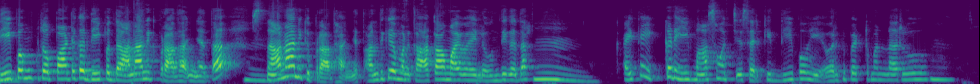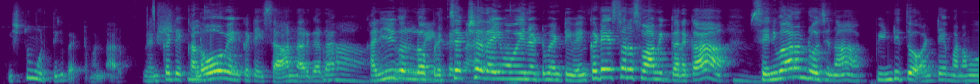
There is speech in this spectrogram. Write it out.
దీపంతో పాటుగా దీపదానానికి ప్రాధాన్యత స్నానానికి ప్రాధాన్యత అందుకే మనకు ఆకామాయిలో ఉంది కదా. అయితే ఇక్కడ ఈ మాసం వచ్చేసరికి దీపం ఎవరికి పెట్టమన్నారు. విష్ణుమూర్తికి పెట్టమన్నారు వెంకటే కలో వెంకటేశ అన్నారు కదా కలియుగంలో. ప్రత్యక్ష దైవమైనటువంటి వెంకటేశ్వర స్వామికి గనక శనివారం రోజున పిండితో అంటే మనము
